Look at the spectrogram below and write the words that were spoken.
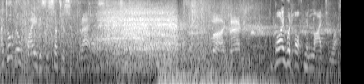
I don't know why this is such a surprise. Why would Hoffman lie to us?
